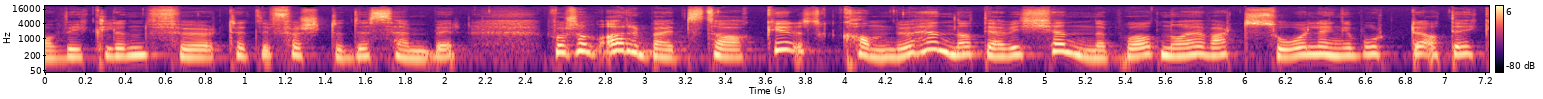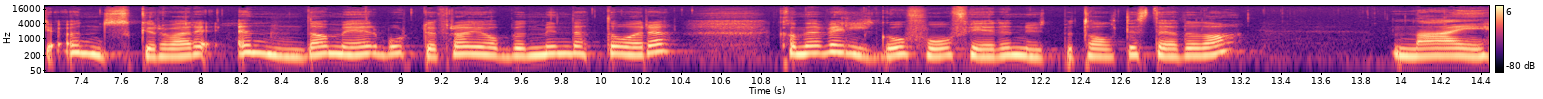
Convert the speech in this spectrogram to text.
avvikle den før 31.12.? For som arbeidstaker kan det jo hende at jeg vil kjenne på at nå har jeg vært så lenge borte at jeg ikke ønsker å være enda mer borte fra jobben min dette året. Kan jeg velge å få ferien utbetalt i stedet da? Nei,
